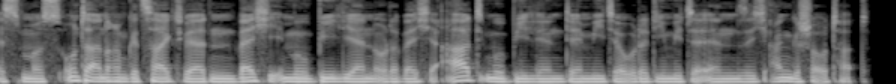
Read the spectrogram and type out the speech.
Es muss unter anderem gezeigt werden, welche Immobilien oder welche Art Immobilien der Mieter oder die Mieterin sich angeschaut hat.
